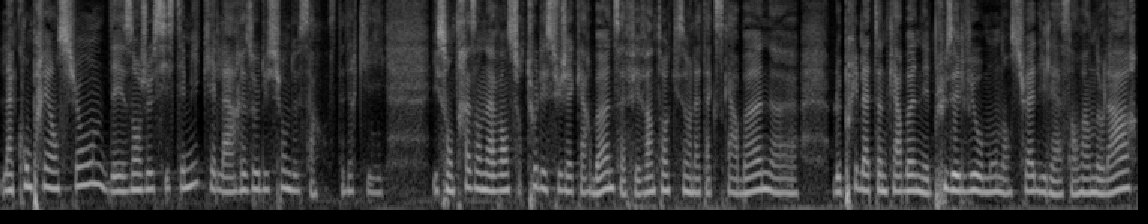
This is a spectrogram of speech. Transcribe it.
la compréhension des enjeux systémiques et la résolution de ça. C'est-à-dire qu'ils ils sont très en avance sur tous les sujets carbone. Ça fait 20 ans qu'ils ont la taxe carbone. Euh, le prix de la tonne carbone est le plus élevé au monde en Suède, il est à 120 dollars.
